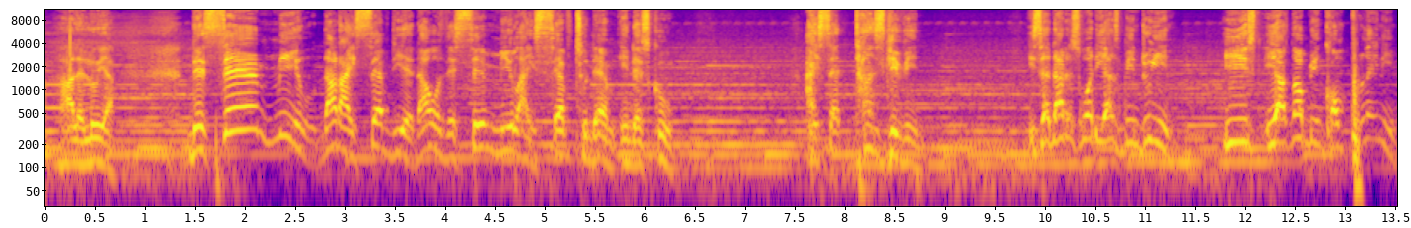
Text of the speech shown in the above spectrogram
Hallelujah. The same meal that I served here, that was the same meal I served to them in the school. I said, Thanksgiving. He said, That is what he has been doing. He, is, he has not been complaining.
